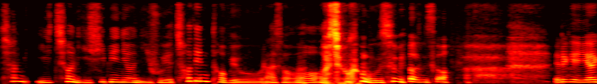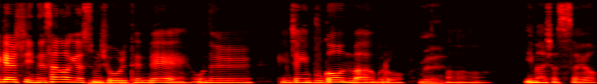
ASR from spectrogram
참 2022년 이후에 첫 인터뷰라서 조금 웃으면서 이렇게 이야기할 수 있는 상황이었으면 좋을 텐데 오늘 굉장히 무거운 마음으로 네. 어, 임하셨어요.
